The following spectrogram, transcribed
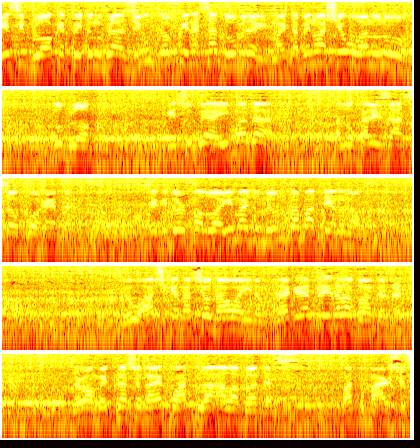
Esse bloco é feito no Brasil, então eu fiquei nessa dúvida aí. Mas também não achei o ano no, no bloco. Quem souber aí, manda a localização correta. Seguidor falou aí, mas o meu não tá batendo não. Eu acho que é nacional ainda, apesar que ele é três alavancas, né? Normalmente o nacional é quatro alavancas, quatro marchas.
